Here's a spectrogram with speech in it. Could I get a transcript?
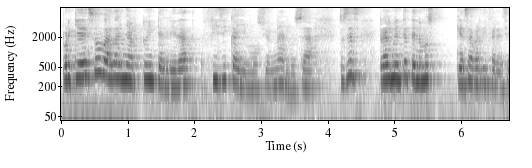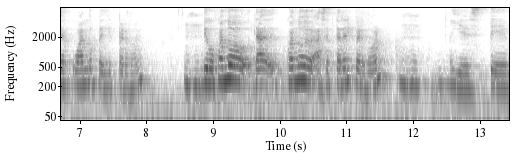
porque eso va a dañar tu integridad física y emocional. O sea, entonces realmente tenemos que saber diferenciar cuándo pedir perdón. Digo, cuándo, cuándo aceptar el perdón y este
